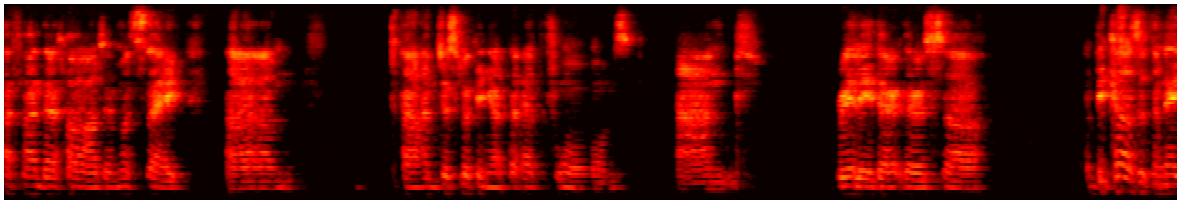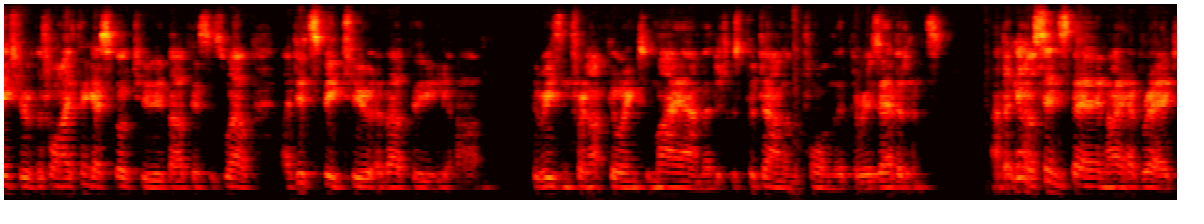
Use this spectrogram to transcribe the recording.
I find that hard, I must say. Um, uh, I'm just looking at the, at the forms, and really, there, there's uh, because of the nature of the form. I think I spoke to you about this as well. I did speak to you about the um, the reason for not going to MIAM, and it was put down on the form that there is evidence. And you know, since then, I have read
